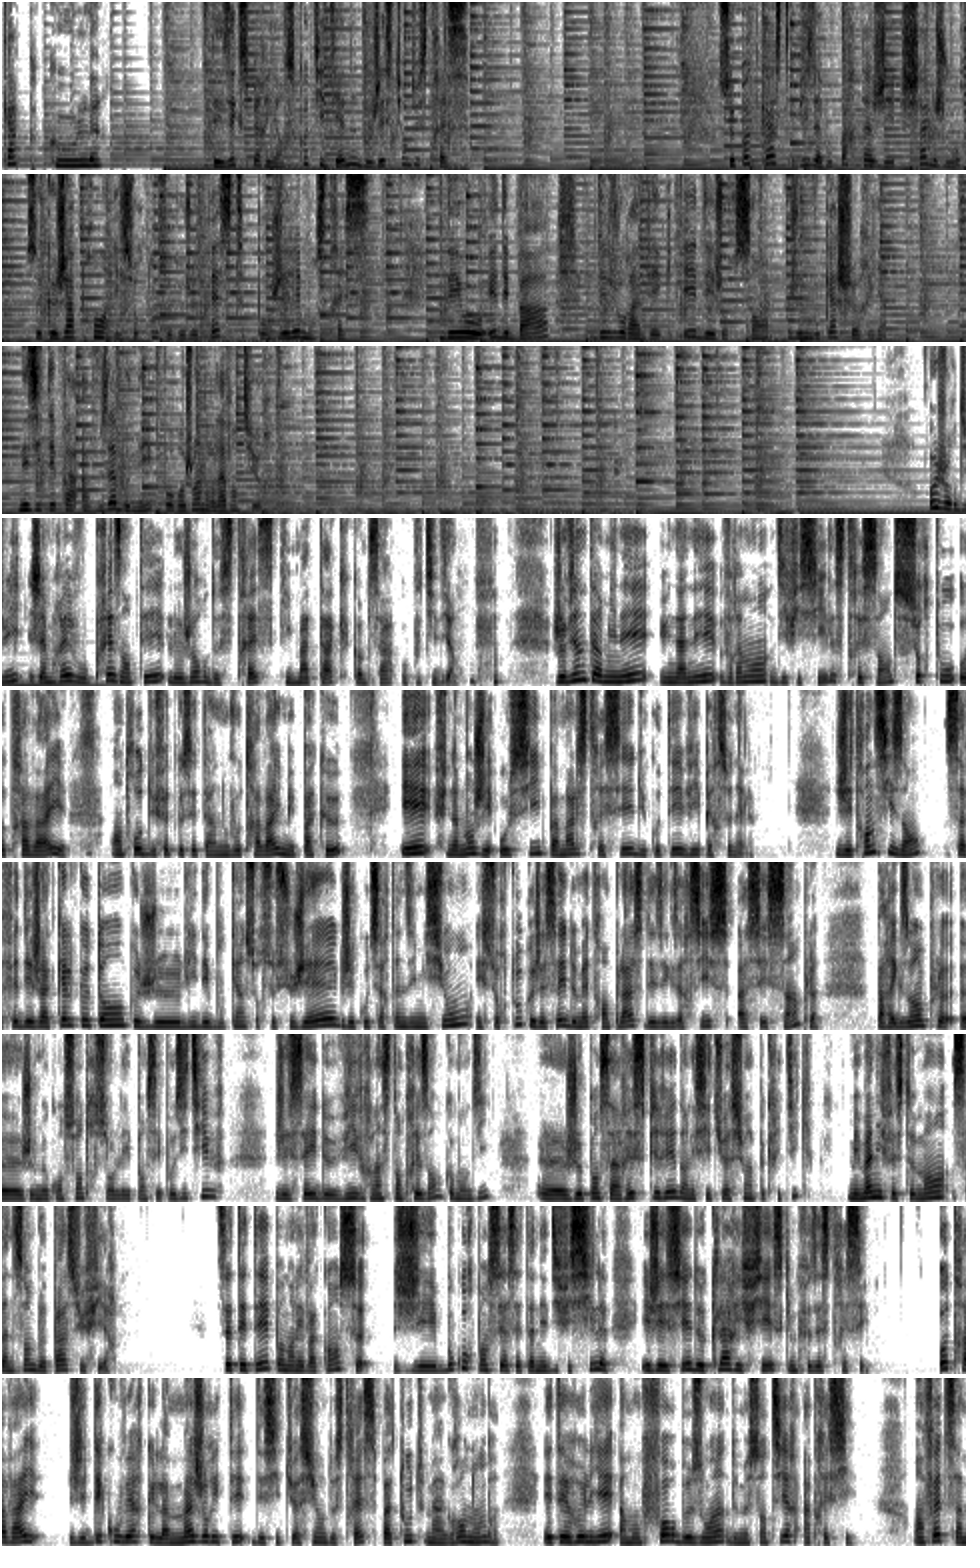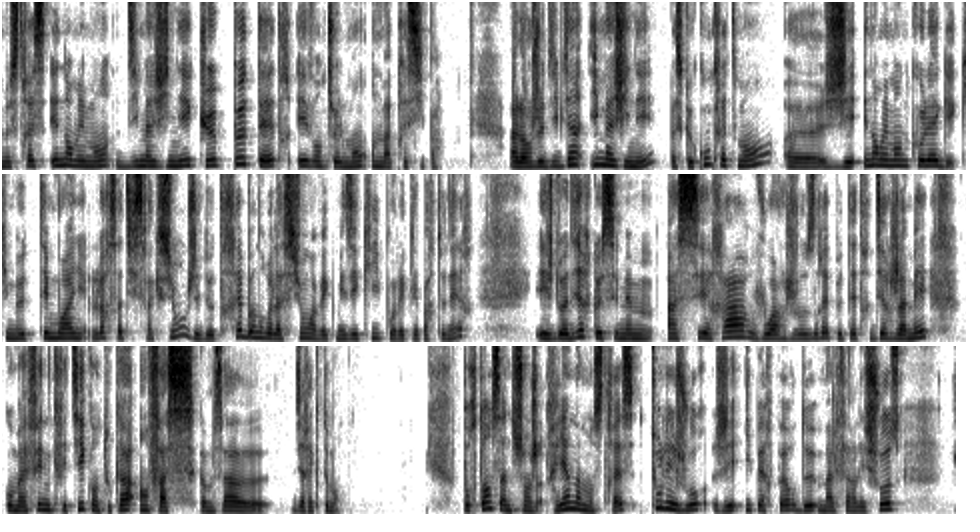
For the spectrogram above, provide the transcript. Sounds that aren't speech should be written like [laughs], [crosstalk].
Cap Cool Des expériences quotidiennes de gestion du stress. Ce podcast vise à vous partager chaque jour ce que j'apprends et surtout ce que je teste pour gérer mon stress. Des hauts et des bas, des jours avec et des jours sans, je ne vous cache rien. N'hésitez pas à vous abonner pour rejoindre l'aventure. Aujourd'hui, j'aimerais vous présenter le genre de stress qui m'attaque comme ça au quotidien. [laughs] Je viens de terminer une année vraiment difficile, stressante, surtout au travail, entre autres du fait que c'était un nouveau travail, mais pas que. Et finalement, j'ai aussi pas mal stressé du côté vie personnelle. J'ai 36 ans, ça fait déjà quelques temps que je lis des bouquins sur ce sujet, que j'écoute certaines émissions et surtout que j'essaye de mettre en place des exercices assez simples par exemple, euh, je me concentre sur les pensées positives, j'essaye de vivre l'instant présent, comme on dit, euh, je pense à respirer dans les situations un peu critiques, mais manifestement, ça ne semble pas suffire. Cet été, pendant les vacances, j'ai beaucoup repensé à cette année difficile et j'ai essayé de clarifier ce qui me faisait stresser. Au travail, j'ai découvert que la majorité des situations de stress, pas toutes, mais un grand nombre, étaient reliées à mon fort besoin de me sentir appréciée en fait, ça me stresse énormément d'imaginer que peut-être, éventuellement, on ne m'apprécie pas. Alors je dis bien imaginer, parce que concrètement, euh, j'ai énormément de collègues qui me témoignent leur satisfaction, j'ai de très bonnes relations avec mes équipes ou avec les partenaires, et je dois dire que c'est même assez rare, voire j'oserais peut-être dire jamais, qu'on m'a fait une critique, en tout cas en face, comme ça, euh, directement. Pourtant, ça ne change rien à mon stress. Tous les jours, j'ai hyper peur de mal faire les choses,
